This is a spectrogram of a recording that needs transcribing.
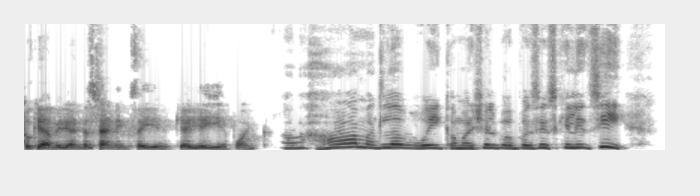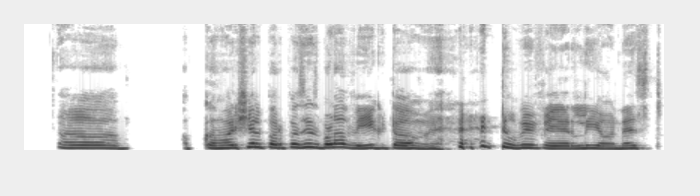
तो क्या मेरी अंडरस्टैंडिंग सही है क्या यही है पॉइंट हाँ मतलब वही कमर्शियल पर्पसेस के लिए सी अब कमर्शियल पर्पसेस बड़ा वेग टर्म है टू बी फेयरली ऑनेस्ट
